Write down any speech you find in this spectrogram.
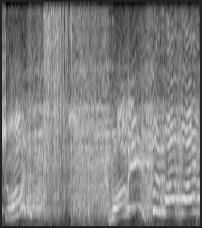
Sean? Mommy? Wait, why, why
